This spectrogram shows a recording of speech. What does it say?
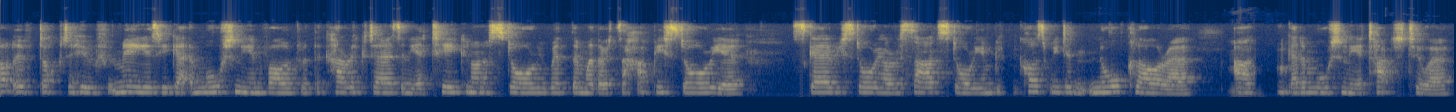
lot of Doctor Who for me is you get emotionally involved with the characters and you're taken on a story with them, whether it's a happy story, a scary story, or a sad story. And because we didn't know Clara, I couldn't get emotionally attached to her.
